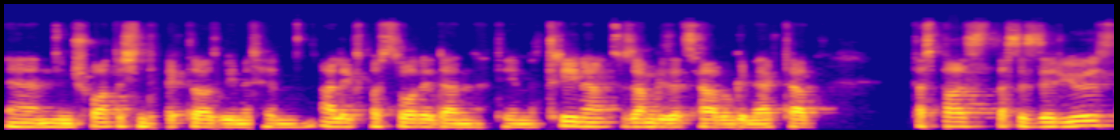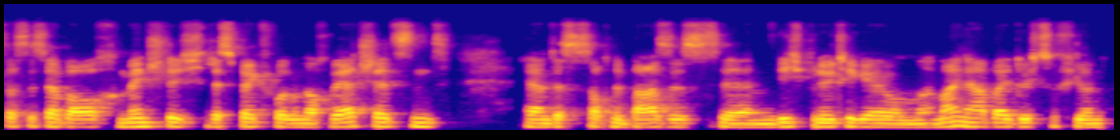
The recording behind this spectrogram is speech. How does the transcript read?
ähm, dem sportlichen Direktor, sowie mit ähm, Alex Pastore, dann dem Trainer zusammengesetzt habe und gemerkt habe, das passt, das ist seriös, das ist aber auch menschlich, respektvoll und auch wertschätzend. Äh, und das ist auch eine Basis, ähm, die ich benötige, um meine Arbeit durchzuführen.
